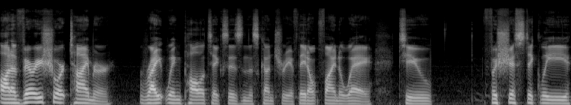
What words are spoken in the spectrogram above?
on a very short timer, right wing politics is in this country if they don't find a way to fascistically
